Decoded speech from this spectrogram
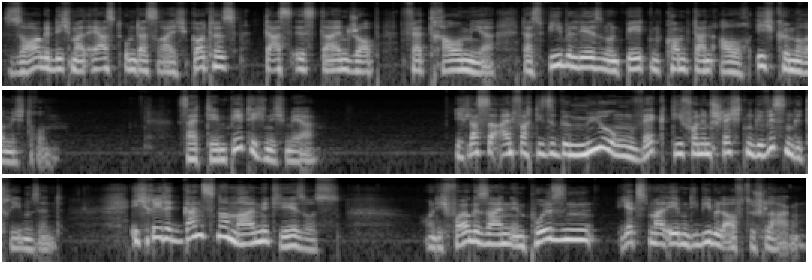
sorge dich mal erst um das Reich Gottes, das ist dein Job, vertrau mir. Das Bibellesen und Beten kommt dann auch, ich kümmere mich drum. Seitdem bete ich nicht mehr. Ich lasse einfach diese Bemühungen weg, die von dem schlechten Gewissen getrieben sind. Ich rede ganz normal mit Jesus. Und ich folge seinen Impulsen, jetzt mal eben die Bibel aufzuschlagen.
